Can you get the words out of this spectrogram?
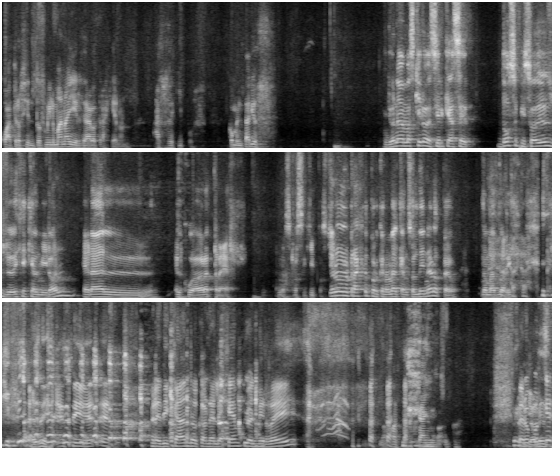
400 mil managers ya lo trajeron a sus equipos. Comentarios. Yo nada más quiero decir que hace dos episodios yo dije que Almirón era el, jugador a traer a nuestros equipos. Yo no lo traje porque no me alcanzó el dinero, pero nomás lo dije. Eh, predicando con el ejemplo el mi rey. No, caño. Pero, ¿por qué,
